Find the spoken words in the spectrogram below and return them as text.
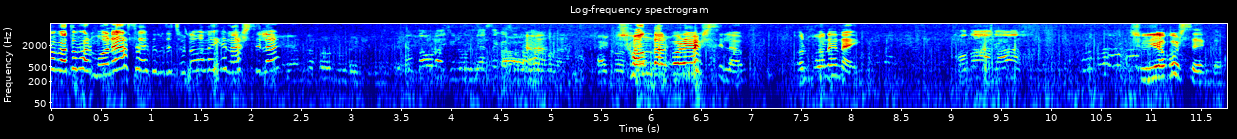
বাবা, তোমার মনে আছে তুমি যে ছোটবেলায় এখানে আসছিলে? হ্যাঁ। সন্ধ্যার পরে আসছিলাম, ওর মনে নাই। শুয়ে পড়ছে একদম।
